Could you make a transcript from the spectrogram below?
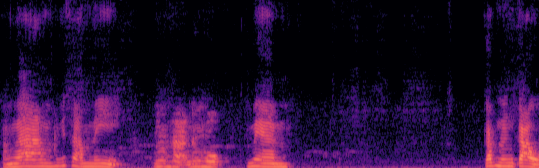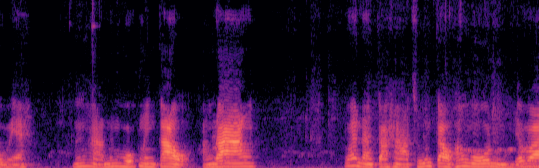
ข้างล่างมิซ้ำนี่หนึ่งหาหนึ่งหกแมนกับหนึ่งเก้าแหม่หนึ่งหาหนึ่งหกหนึ่งเก้าข้างล่างว่านังกะหาศูนย์เก้าข้างบนอย่าว่า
